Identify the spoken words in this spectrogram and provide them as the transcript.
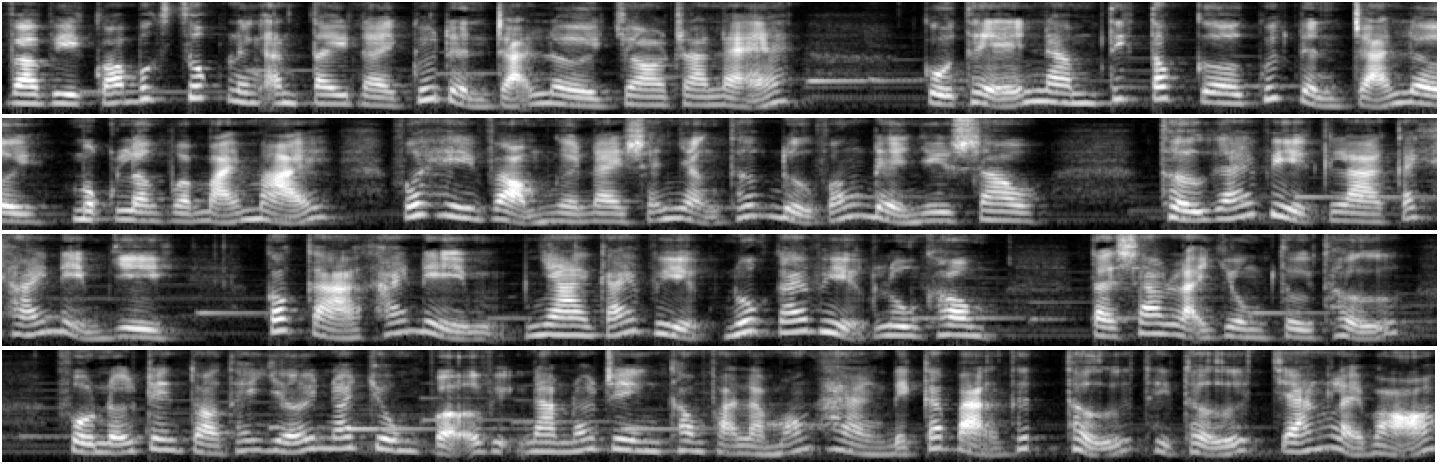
Và vì quá bức xúc nên anh Tây này quyết định trả lời cho ra lẽ. Cụ thể, nam TikToker quyết định trả lời một lần và mãi mãi, với hy vọng người này sẽ nhận thức được vấn đề như sau. Thử gái Việt là cái khái niệm gì? Có cả khái niệm nhai gái Việt, nuốt gái Việt luôn không? Tại sao lại dùng từ thử? Phụ nữ trên toàn thế giới nói chung và ở Việt Nam nói riêng không phải là món hàng để các bạn thích thử thì thử, chán lại bỏ.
